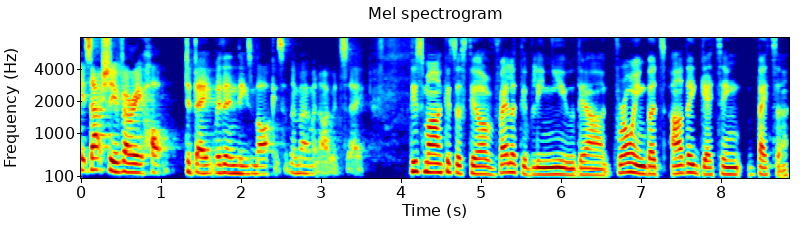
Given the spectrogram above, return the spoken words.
it's actually a very hot debate within these markets at the moment i would say. These markets are still relatively new. They are growing but are they getting better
